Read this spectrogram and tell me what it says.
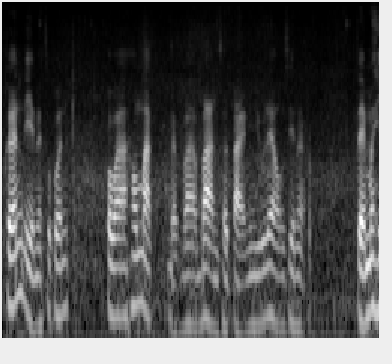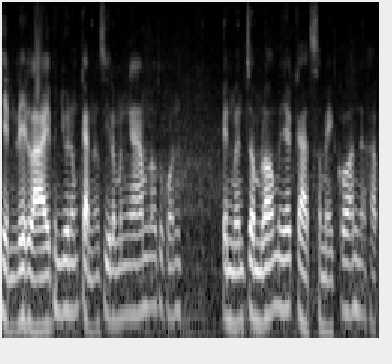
เพลินดีนะทุกคน เพราะว่าเขามักแบบว่าบ้านสไตล์นี้อยู่แล้วสินะครับ แต่มาเห็นหลายๆเพิ่นอยู่น้ำกันจังซี่แล้วมันงามเนาะทุกคน เป็นเหมือนจำลองบรรยากาศสมัยก่อนนะครับ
